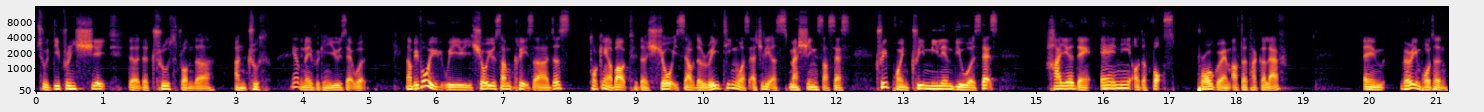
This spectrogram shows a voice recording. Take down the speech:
to differentiate the, the truth from the untruth. Yep. You know, if we can use that word. Now, before we, we show you some clips, uh, just talking about the show itself, the rating was actually a smashing success. 3.3 million viewers. That's higher than any of the Fox program after Tucker left. And very important,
